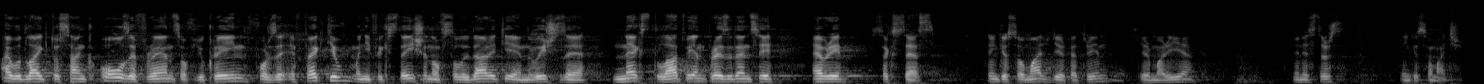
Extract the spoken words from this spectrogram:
I would like to thank all the friends of Ukraine for the effective manifestation of solidarity and wish the next Latvian presidency every success. Thank you so much, dear Catherine, dear Maria, ministers. Thank you so much.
